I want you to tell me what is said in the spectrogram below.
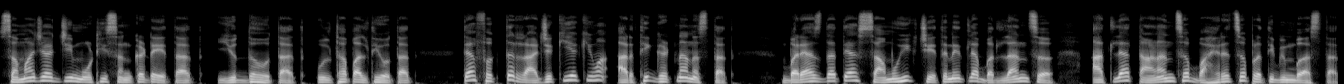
समाजात जी मोठी संकटे येतात युद्ध होतात उलथापालथी होतात त्या फक्त राजकीय किंवा आर्थिक घटना नसतात. बऱ्याचदा त्या सामूहिक चेतनेतल्या बदलांचं आतल्या ताणांचं बाहेरचं प्रतिबिंब असतात.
